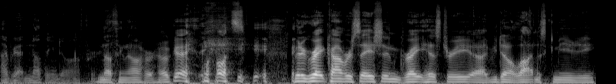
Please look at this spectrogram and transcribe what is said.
I've got nothing to offer. Nothing to offer. Okay. Well, it's been a great conversation, great history. Uh, you've done a lot in this community,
